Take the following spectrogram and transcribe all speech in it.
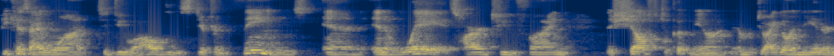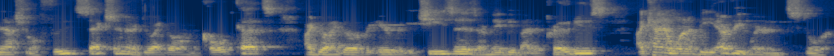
because I want to do all these different things. And in a way, it's hard to find the shelf to put me on. Um, do I go in the international food section or do I go in the cold cuts or do I go over here where the cheese is or maybe by the produce? I kind of want to be everywhere in the store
